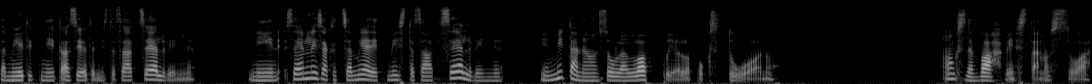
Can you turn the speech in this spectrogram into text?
sä mietit niitä asioita, mistä sä oot selvinnyt, niin sen lisäksi, että sä mietit, mistä sä oot selvinnyt, niin mitä ne on sulle loppujen lopuksi tuonut? Onko ne vahvistanut sua?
